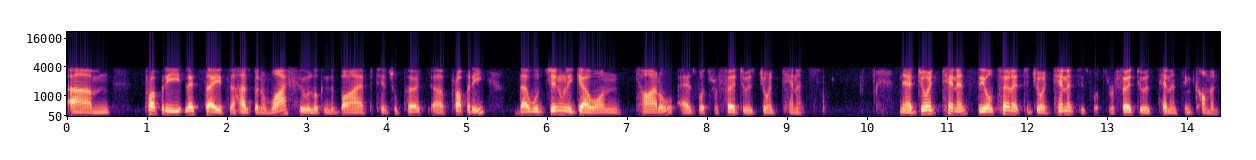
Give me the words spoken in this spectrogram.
Um, property, let's say it's a husband and wife who are looking to buy a potential per, uh, property, they will generally go on title as what's referred to as joint tenants. Now, joint tenants, the alternate to joint tenants is what's referred to as tenants in common,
